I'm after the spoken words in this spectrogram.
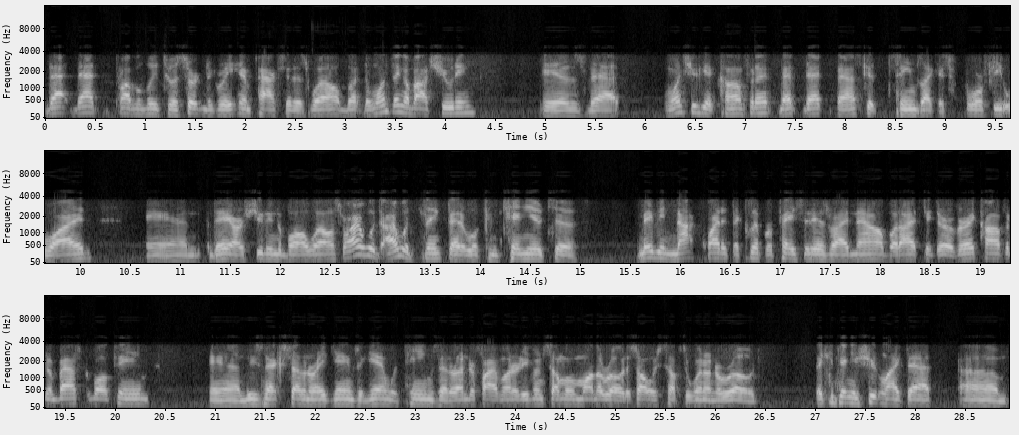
that that probably to a certain degree impacts it as well. But the one thing about shooting is that once you get confident, that that basket seems like it's four feet wide and they are shooting the ball well. So I would I would think that it will continue to maybe not quite at the Clipper pace it is right now, but I think they're a very confident basketball team. And these next seven or eight games, again, with teams that are under 500, even some of them on the road, it's always tough to win on the road. They continue shooting like that. Um,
